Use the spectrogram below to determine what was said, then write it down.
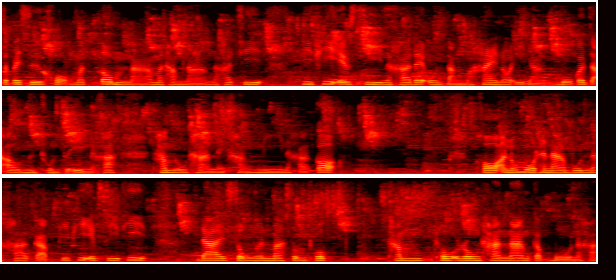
จะไปซื้อของมาต้มน้ำมาทำน้ำนะคะที่ พี่พี่เอฟซีนะคะ ได้โอนตังมาให้เนาะอีกอย่างโบก็จะเอาเงินทุนตัวเองนะคะทำโรงทานในครั้งนี้นะคะ ก็ ขออนุโมทนาบุญนะคะกับพี่พี่เอฟซีที่ได้ส่งเงินมาสมทบทำโทโรงทานน้ำกับบูนะคะ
